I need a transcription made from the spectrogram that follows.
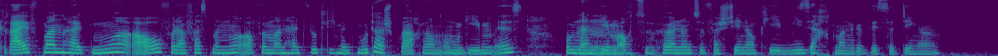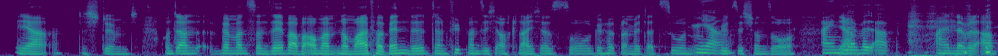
greift man halt nur auf oder fasst man nur auf, wenn man halt wirklich mit Muttersprachlern umgeben ist, um dann mm. eben auch zu hören und zu verstehen, okay, wie sagt man gewisse Dinge. Ja, das stimmt. Und dann, wenn man es dann selber aber auch mal normal verwendet, dann fühlt man sich auch gleich als so, gehört man mit dazu und ja. fühlt sich schon so. Ein ja, Level up. Ein Level up.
